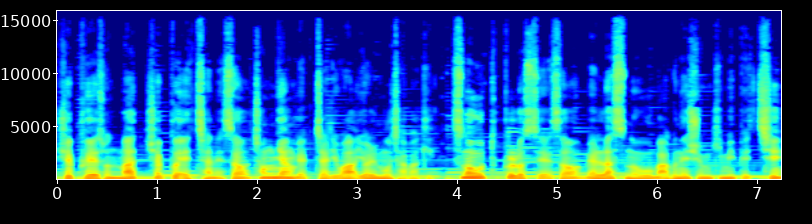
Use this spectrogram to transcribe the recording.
셰프의 손맛 셰프 애찬에서 청량 맵자리와 열무 자박이, 스노우 투플러스에서 멜라스노우 마그네슘 기미 패치,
